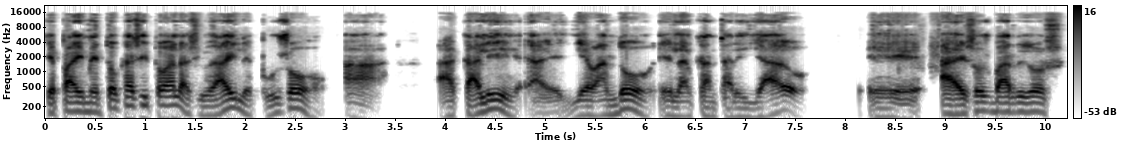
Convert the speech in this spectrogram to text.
que pavimentó casi toda la ciudad y le puso a, Cali eh, llevando el alcantarillado eh, a esos barrios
